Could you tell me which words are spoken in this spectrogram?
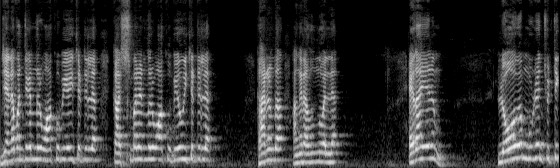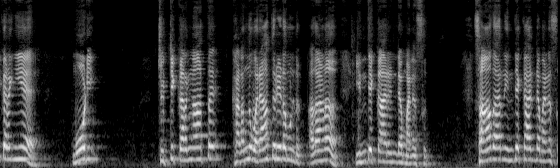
ജനവഞ്ചകൻ എന്നൊരു വാക്ക് ഉപയോഗിച്ചിട്ടില്ല. കശ്മൽ എന്നൊരു വാക്ക് ഉപയോഗിച്ചിട്ടില്ല. കാരണം എന്താ? അങ്ങനെ അതൊന്നുമല്ല. ഏതായാലും ലോകം മുഴുവൻ ചുറ്റിക്കറങ്ങിയ മോഡി ചുറ്റിക്കറങ്ങാത്ത കടന്നു വരാത്തൊരിടമുണ്ട് അതാണ് ഇന്ത്യക്കാരന്റെ മനസ്സ്. സാധാരണ ഇന്ത്യക്കാരന്റെ മനസ്സ്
